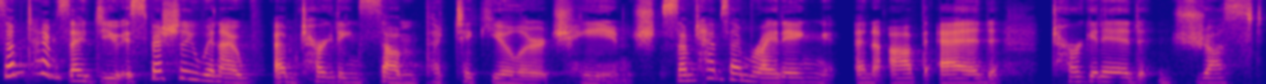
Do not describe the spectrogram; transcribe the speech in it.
Sometimes I do, especially when I am targeting some particular change. Sometimes I'm writing an op ed targeted just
